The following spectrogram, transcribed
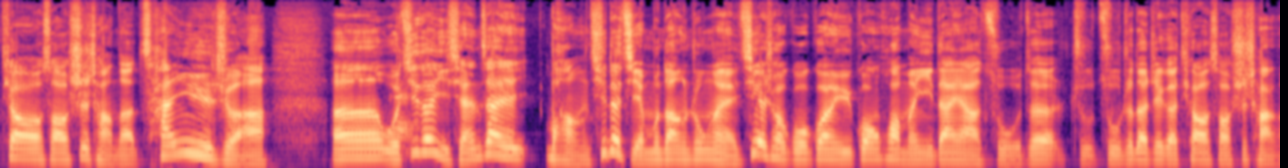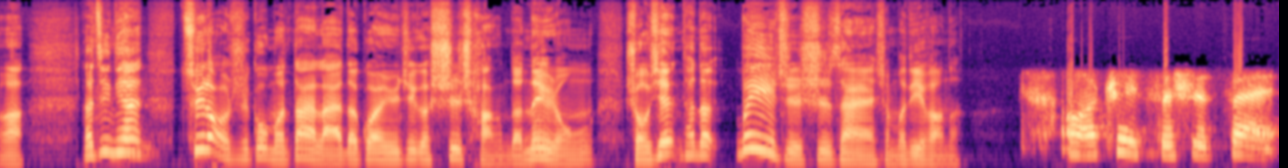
跳蚤市场的参与者啊，呃，我记得以前在往期的节目当中哎介绍过关于光化门一带呀组织组组织的这个跳蚤市场啊。那今天崔老师给我们带来的关于这个市场的内容，首先它的位置是在什么地方呢？呃，这次是在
